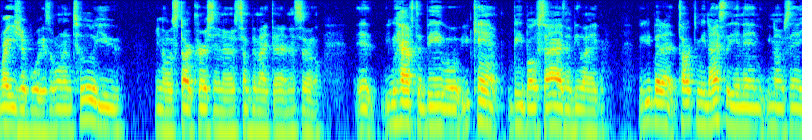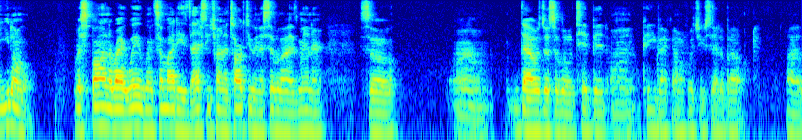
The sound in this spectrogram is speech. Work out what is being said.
raise your voice or until you, you know, start cursing or something like that. And so, it you have to be able. You can't be both sides and be like you better talk to me nicely and then you know what i'm saying you don't respond the right way when somebody is actually trying to talk to you in a civilized manner so um, that was just a little tidbit on piggybacking off what you said about uh,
